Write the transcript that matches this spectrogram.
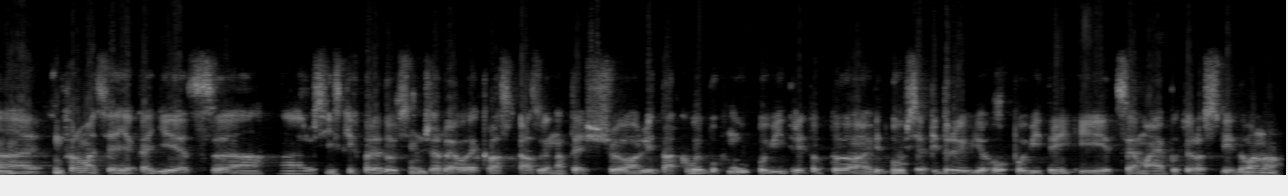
Е, Інформація, яка є з е, російських передовсім джерел, якраз вказує на те, що літак вибухнув у повітрі, тобто відбувся підрив його в повітрі, і це має бути розслідувано.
